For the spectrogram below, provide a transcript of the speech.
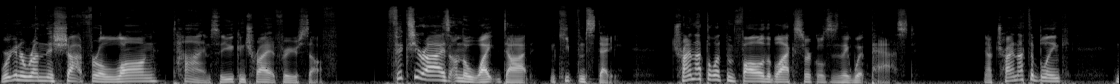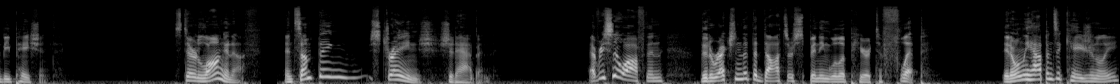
We're going to run this shot for a long time so you can try it for yourself. Fix your eyes on the white dot and keep them steady. Try not to let them follow the black circles as they whip past. Now try not to blink and be patient. Stare long enough, and something strange should happen. Every so often, the direction that the dots are spinning will appear to flip. It only happens occasionally,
